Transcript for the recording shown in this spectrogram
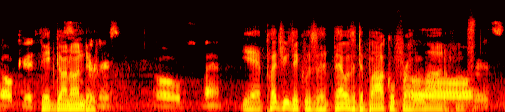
Okay. they'd gone under. Goodness. Oh man. Yeah, Pledge Music was a that was a debacle for a oh, lot oh, of folks. it's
